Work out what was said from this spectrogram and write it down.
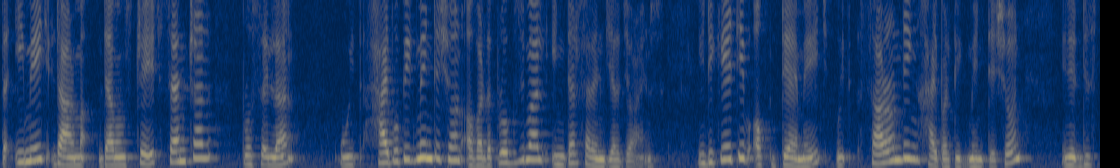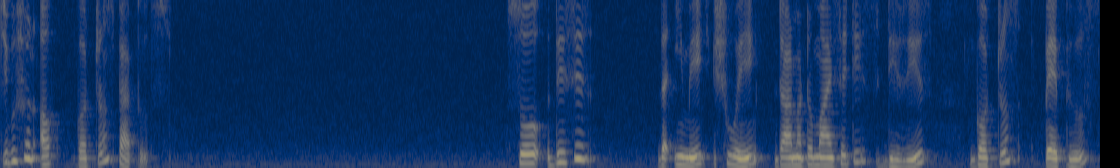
The image demonstrates central procyon with hypopigmentation over the proximal interphalangeal joints, indicative of damage with surrounding hyperpigmentation in a distribution of Gottron's papules. So this is the image showing dermatomyositis disease, Gottron's papules.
